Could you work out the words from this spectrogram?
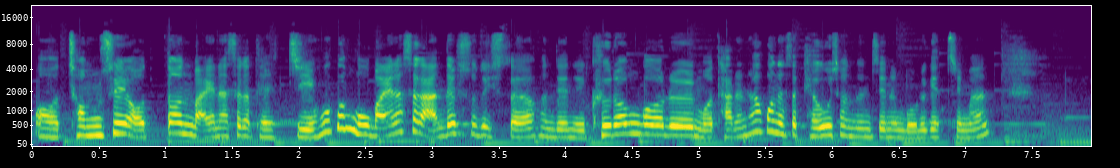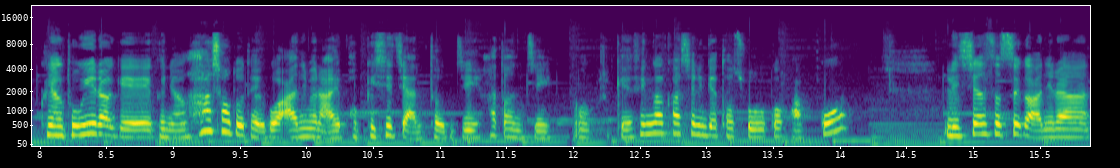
어, 점수에 어떤 마이너스가 될지 혹은 뭐 마이너스가 안 될 수도 있어요. 근데 그런 거를 뭐 다른 학원에서 배우셨는지는 모르겠지만 그냥 동일하게 그냥 하셔도 되고 아니면 아예 벗기시지 않던지 하던지 어, 그렇게 생각하시는 게 더 좋을 것 같고 리시안서스가 아니라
